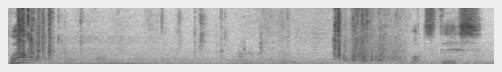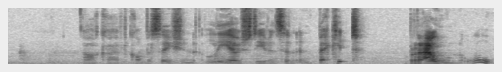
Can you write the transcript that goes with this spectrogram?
Well. What's this? Archived conversation. Leo Stevenson and Beckett Brown. Ooh.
